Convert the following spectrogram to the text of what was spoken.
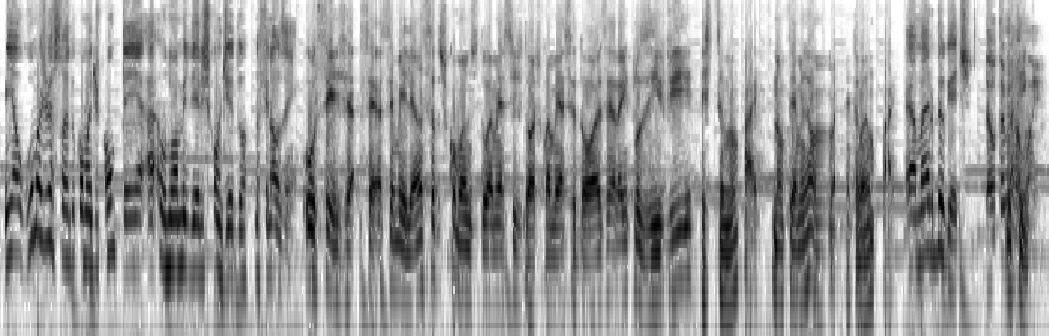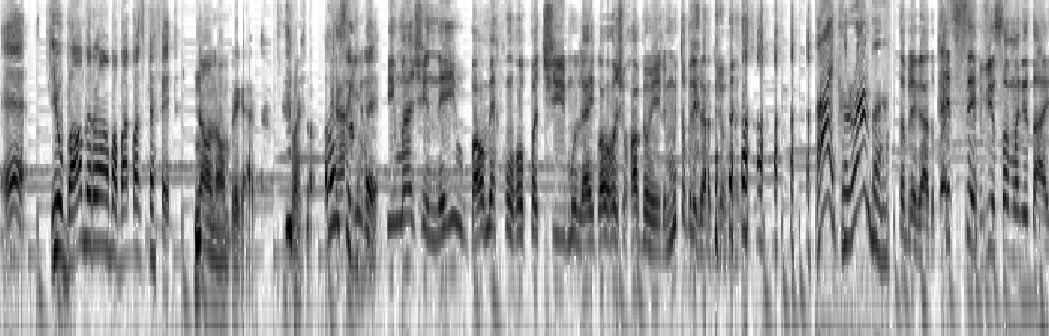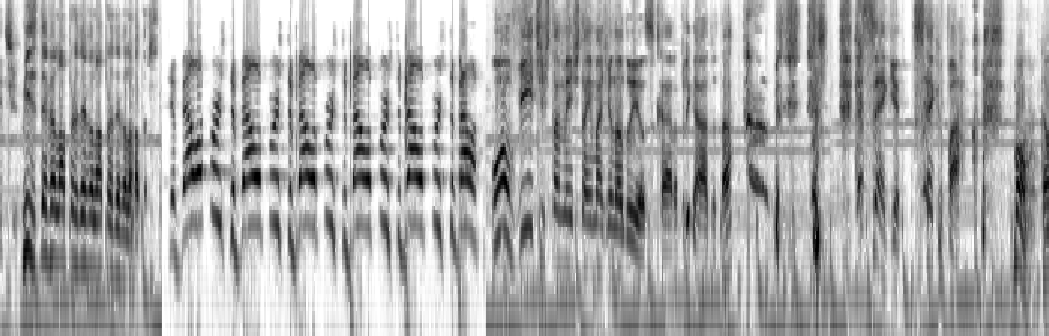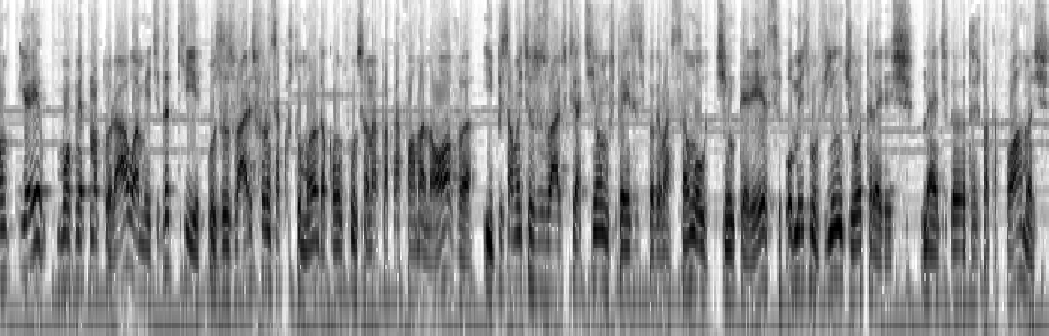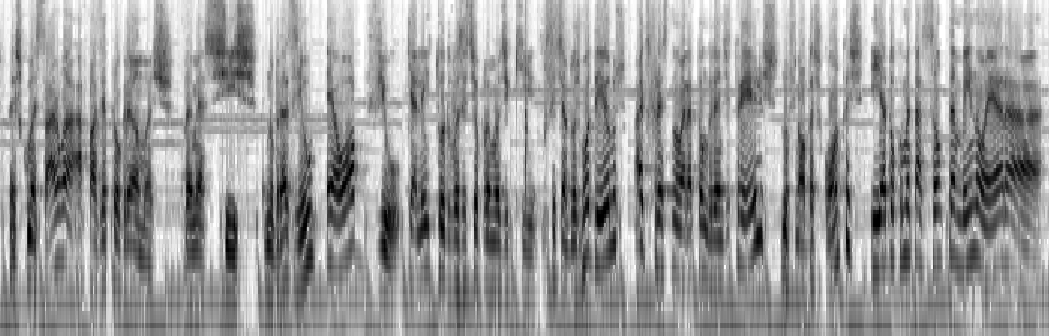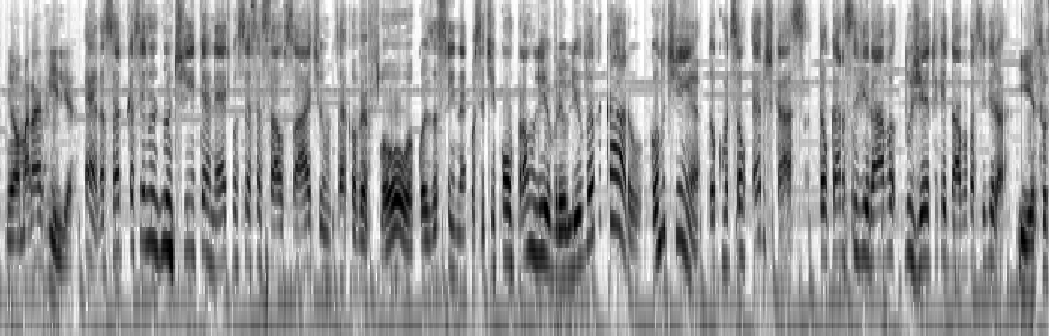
Em algumas versões do Command Com tem a- o nome dele escondido no finalzinho. Ou seja, se- a semelhança dos comandos do MS-DOS com o MS-DOS era, inclusive, este é meu pai. Não tem a mesma mãe, então é um pai. É, mas era o Bill Gates. Então tem meu Enfim. tamanho. É, E o Balmer é uma babá quase perfeita. Não, não, obrigado. Isso faz não. Vamos seguir aí. Imaginei o Balmer com roupa de mulher igual o Roger Robin Williams. Muito obrigado, Giovanni. Ai, caramba! Muito obrigado por esse serviço à humanidade. Miss Developers, Developers, Developers. Developers, developers, developers, developers, developers, developers. O ouvintes também está imaginando isso, cara. Obrigado, tá? segue, segue o barco. Bom, então, e aí, movimento natural, à medida que os usuários foram se acostumando a como funciona a plataforma nova, e principalmente os usuários que já tinham experiência de programação ou tinham interesse, ou mesmo vinham de outras, né, de outras plataformas, eles começaram a, a fazer programas para MSX no Brasil. É óbvio que, além de tudo, você tinha o problema de que você tinha dois modelos, a diferença não era tão grande entre eles, no final das contas, e a documentação também não era nenhuma maravilha. É, nessa época assim não, não tinha internet você acessar o site, um Stack Overflow, coisa assim, né? Você tinha que comprar um livro, e o livro era caro. Quando tinha, a documentação era escassa. Então o cara se virava do jeito que dava pra se virar. E isso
